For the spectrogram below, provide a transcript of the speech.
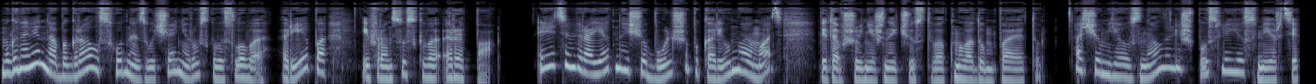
мгновенно обыграл сходное звучание русского слова «репа» и французского «репа». Этим, вероятно, еще больше покорил мою мать, питавшую нежные чувства к молодому поэту о чем я узнала лишь после ее смерти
